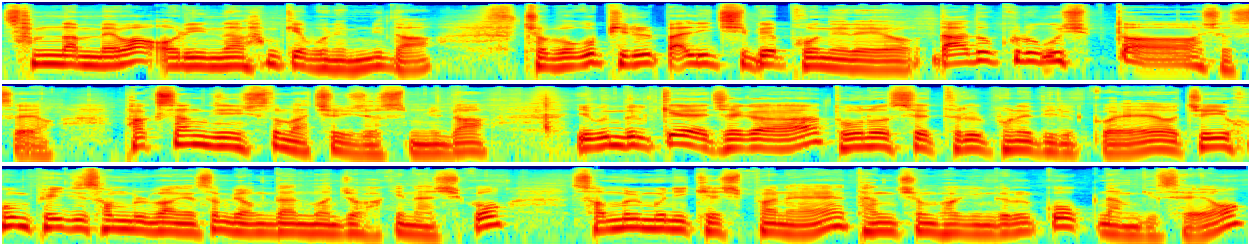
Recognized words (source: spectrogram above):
삼남매와 어린이날 함께 보냅니다. 저보고 비를 빨리 집에 보내래요. 나도 그러고 싶다 하셨어요. 박상진 씨도 맞춰주셨습니다. 이분들께 제가 도넛 세트를 보내드릴 거예요. 저희 홈페이지 선물방에서 명단 먼저 확인하시고 선물 문의 게시판에 당첨 확인글을 꼭 남 기세요.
